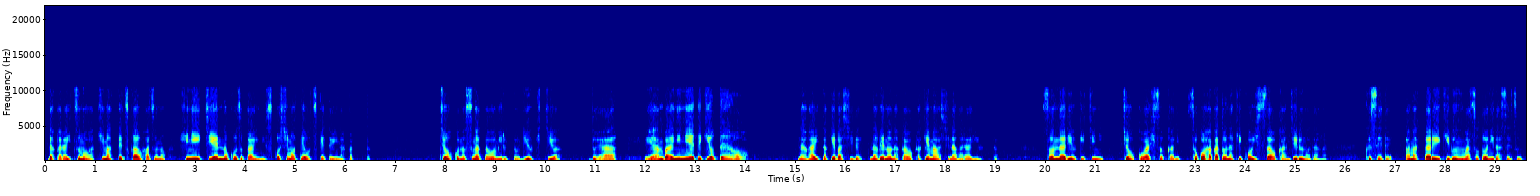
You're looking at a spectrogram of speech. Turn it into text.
だからいつもは決まって使うはずの日に一円の小遣いに少しも手をつけていなかった。長子の姿を見ると龍吉は「どやええ塩梅に煮えてきよったやろ」長い竹橋で鍋の中を駆け回しながら言うた。そんな龍吉に長子は密かにそこはかとなき恋しさを感じるのだが癖で甘ったるい気分は外に出せず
